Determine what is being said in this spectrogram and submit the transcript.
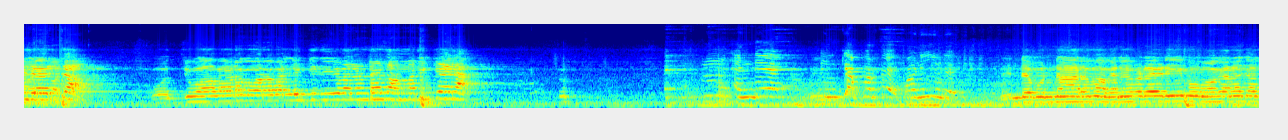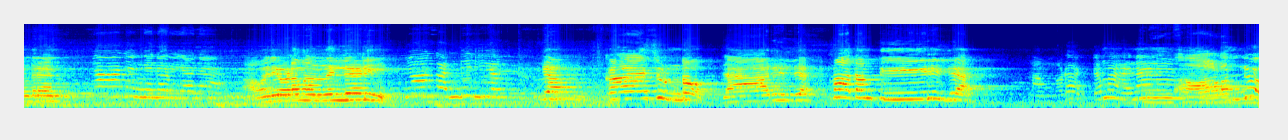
വിചാരിച്ച? കൊച്ചുവാവയുടെ കോറവള്ളിക്ക് ജീവനുണ്ടെ സമ്മതിക്കേല. എന്റെ എനിക്കപ്പുറത്തെ പണിയുണ്ട്. നിന്റെ മുന്നാരം മകനെവിടെടി മോഹന ചന്ദ്രൻ ഞാൻ എങ്ങനെ അറിയാനാ? അവനിവിടെ വന്നില്ലേടി. കാശുണ്ടോ? ആരില്ല മതം തീരില്ല. നമ്മുടെ ഒറ്റ മകനാണ്. ആണല്ലോ.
